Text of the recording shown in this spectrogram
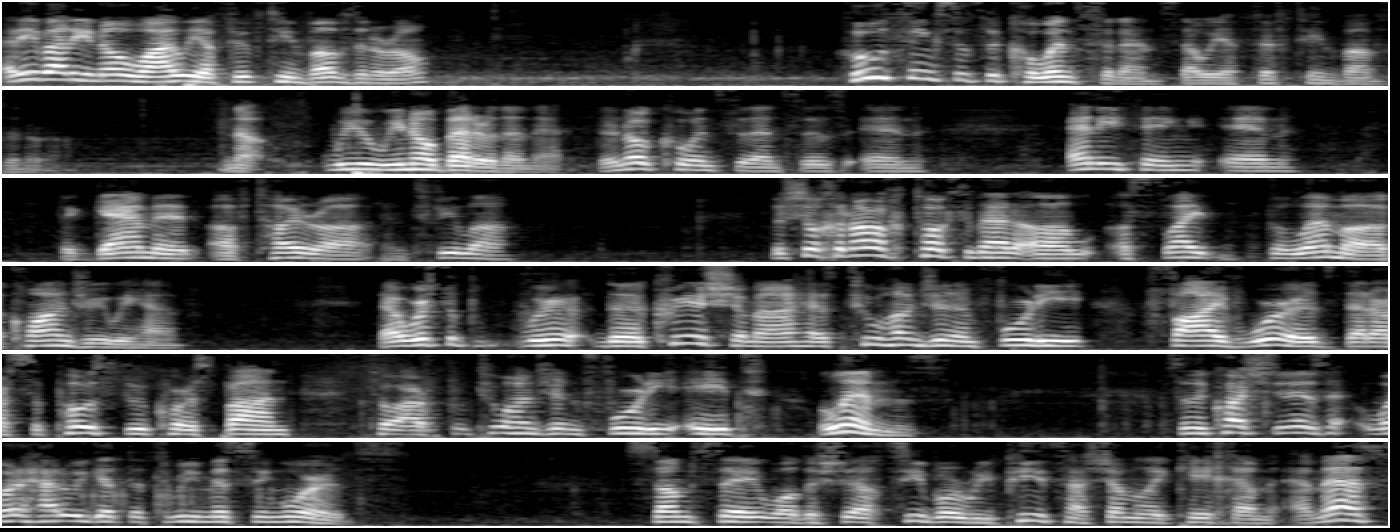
Anybody know why we have 15 vavs in a row? Who thinks it's a coincidence that we have 15 vavs in a row? No. We, we know better than that. There are no coincidences in anything in the gamut of Torah and Tefillah. The Shulchan Aruch talks about a, a slight dilemma, a quandary we have. That we're, we're the Kriya Shema has 245 words that are supposed to correspond to our 248 limbs. So the question is, what, how do we get the three missing words? Some say, well, the Sheikh Tzibor repeats Hashem Lekechem Emes,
